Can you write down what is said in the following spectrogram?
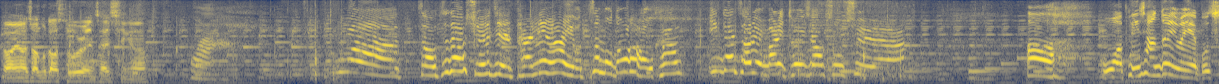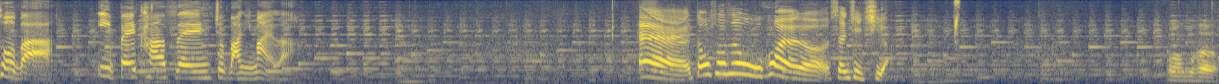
当然要照顾到所有人才行啊！哇哇，早知道学姐谈恋爱有这么多好康，应该早点把你推销出去啊！哦，我平常对你们也不错吧？一杯咖啡就把你卖了。哎，都说是误会了，生气气啊？干嘛不喝？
